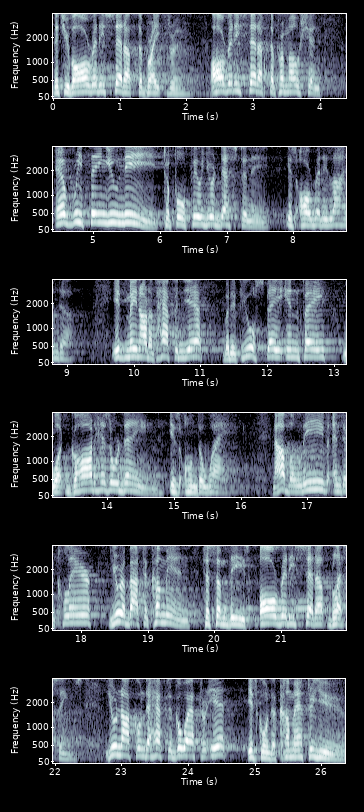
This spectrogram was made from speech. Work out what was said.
that you've already set up the breakthrough, already set up the promotion. Everything you need to fulfill your destiny is already lined up. It may not have happened yet, but if you'll stay in faith, what God has ordained is on the way. Now I believe and declare you're about to come in to some of these already set up blessings. You're not going to have to go after it, it's going to come after you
